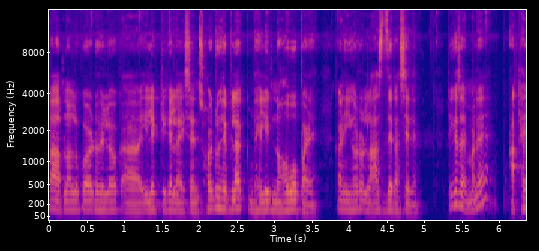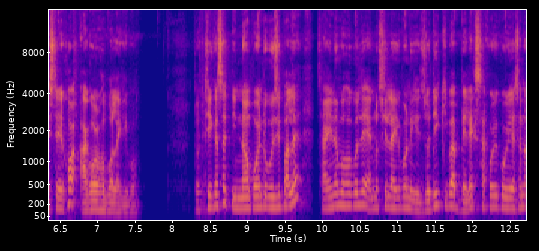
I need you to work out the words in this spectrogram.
বা আপোনালোকৰ ধৰি লওক ইলেক্ট্ৰিকেল লাইচেঞ্চ হয়তো সেইবিলাক ভেলিড নহ'ব পাৰে। কাৰণ সিহঁতৰ লাষ্ট ডেট আছিলে। ঠিক আছে মানে আঠাইছ তাৰিখৰ আগৰ হ'ব লাগিব। তো ঠিক আছে তিনি নম্বৰ পইণ্টটো বুজি পালে। চাৰি নম্বৰ হৈ গ'ল যে এন অ' চি লাগিব নেকি? যদি কিবা বেলেগ চাকৰি কৰি আছে ন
